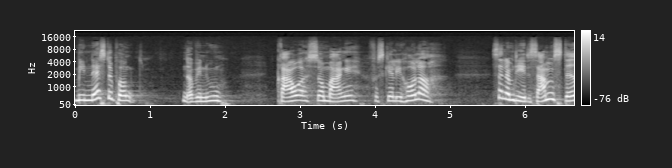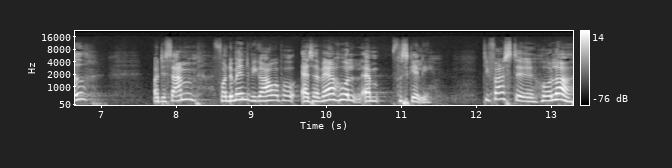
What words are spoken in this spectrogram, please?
Min næste punkt, når vi nu graver så mange forskellige huller, selvom det er det samme sted, og det samme fundament, vi graver på, altså hver hul er forskellig. De første huller,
